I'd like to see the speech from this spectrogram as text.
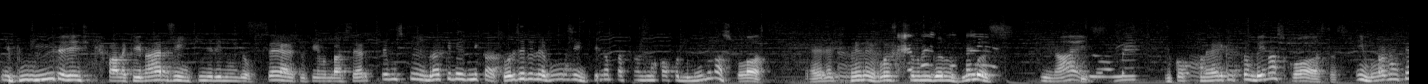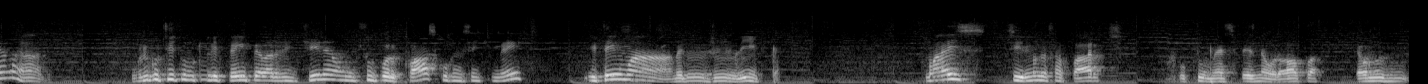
e por muita gente que fala que na Argentina ele não deu certo, que não dá certo, temos que lembrar que em 2014 ele levou a Argentina para a uma Copa do Mundo nas costas. Ele também levou, acho que, se eu não me engano, duas finais de Copa América também nas costas, embora não tenha ganhado. O único título que ele tem pela Argentina é um Super Clássico recentemente e tem uma medalha de ouro olímpica. Mas, tirando essa parte, o que o Messi fez na Europa é um dos,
